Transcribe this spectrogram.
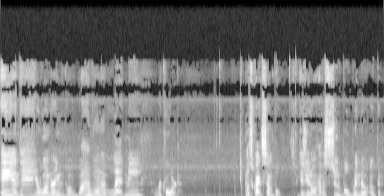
and you're wondering, well, why won't it let me record? Well, it's quite simple. It's because you don't have a suitable window open.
